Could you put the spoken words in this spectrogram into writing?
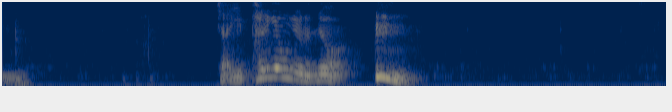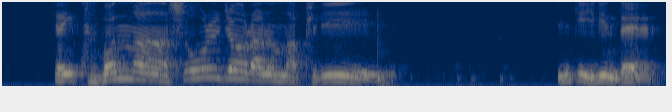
음. 자, 이 8경주는요, 자, 이 9번마 소울저라는 마필이 인기 1인데,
